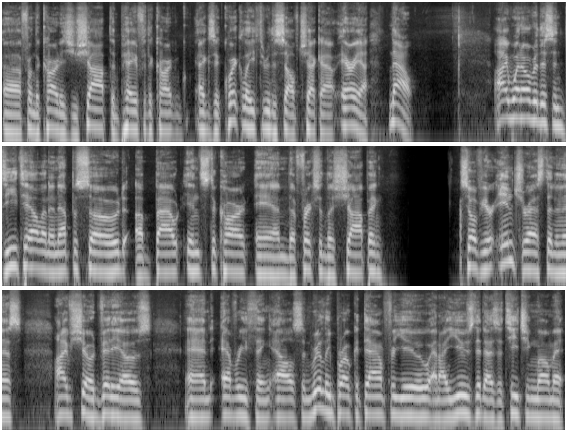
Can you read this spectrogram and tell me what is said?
uh, from the cart as you shop, then pay for the cart and exit quickly through the self checkout area. Now, I went over this in detail in an episode about Instacart and the frictionless shopping. So if you're interested in this, I've showed videos and everything else and really broke it down for you. And I used it as a teaching moment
